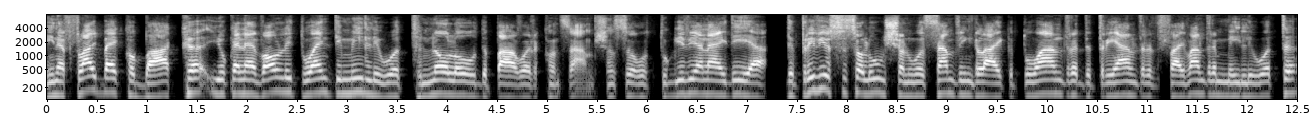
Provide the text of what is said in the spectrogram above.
in a flyback or buck, you can have only 20 milliwatt no load power consumption. So to give you an idea, the previous solution was something like 200, 300, 500 milliwatt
